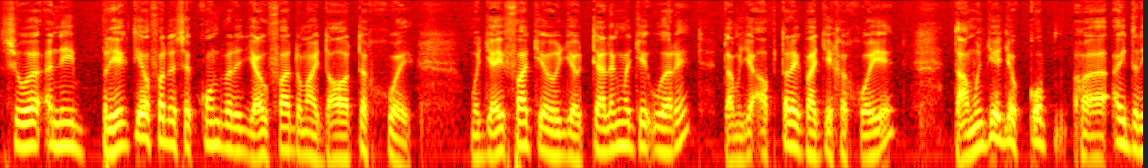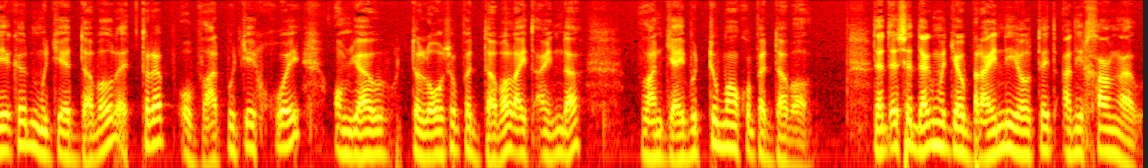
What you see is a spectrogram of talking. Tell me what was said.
So in die breekdeel van 'n sekond wat dit jou vat om hy daar te gooi, moet jy vat jou jou telling wat jy oor het, dan moet jy aftrek wat jy gegooi het. Dan moet jy in jou kop uh, uitreken, moet jy 'n dubbel, 'n trip of wat moet jy gooi om jou te los op 'n dubbel uiteindig, want jy moet toemaak op 'n dubbel. Dit is 'n ding met jou brein die hele tyd aan die gang hou.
